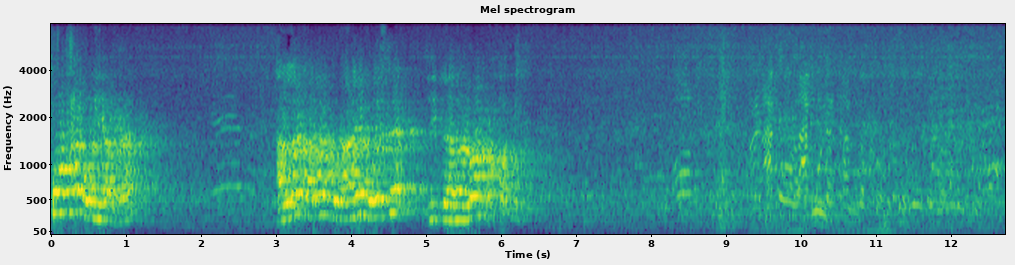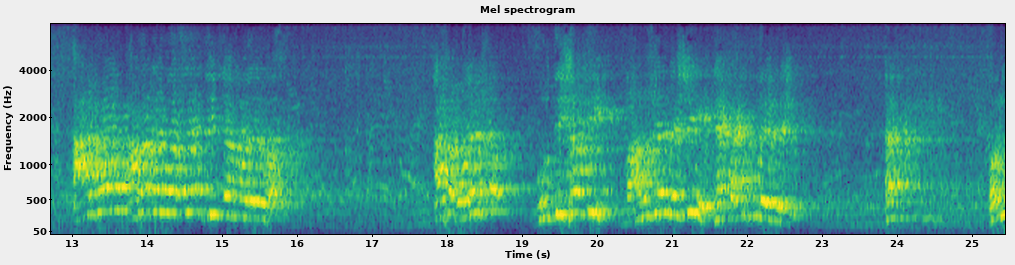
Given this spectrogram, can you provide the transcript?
কথা বলি আমরা। আল্লাহ তাআলা কোরআনে বলেছে কথা বলে আচ্ছা বুদ্ধিশক্তি মানুষের বেশি একটা কুকুরের বেশি? হ্যাঁ? বল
